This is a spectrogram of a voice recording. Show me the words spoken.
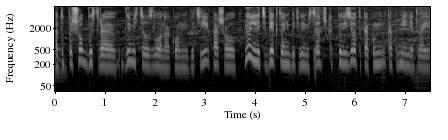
А тут пришел быстро, выместил зло на ком-нибудь и пошел. Ну или на тебе кто-нибудь выместил. Это же как повезет, как, ум, как умения твои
